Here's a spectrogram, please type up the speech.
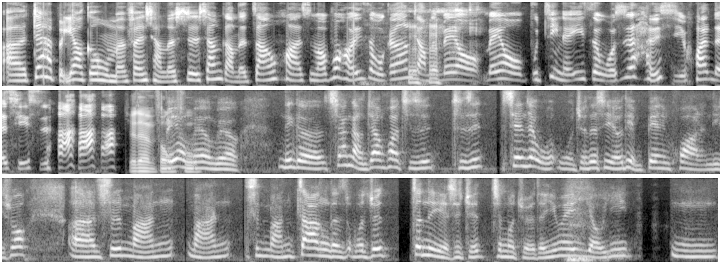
呃，Deb 要跟我们分享的是香港的脏话是吗？不好意思，我刚刚讲的没有 没有不敬的意思，我是很喜欢的，其实哈哈哈，觉得很丰富。没有没有没有。那个香港脏话，其实其实现在我我觉得是有点变化了。你说，呃，是蛮蛮是蛮脏的，我觉得真的也是觉这么觉得，因为有一嗯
